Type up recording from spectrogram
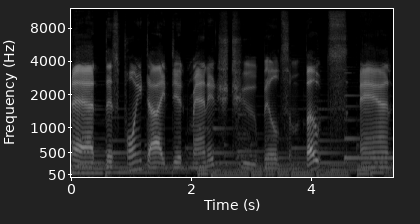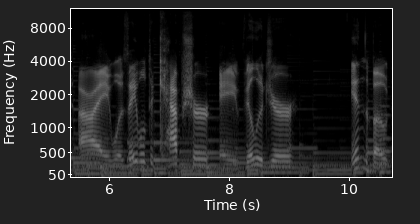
At this point, I did manage to build some boats and I was able to capture a villager in the boat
